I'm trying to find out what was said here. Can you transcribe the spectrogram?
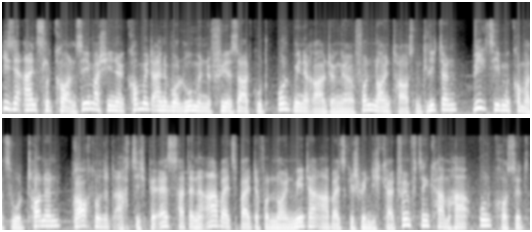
Diese Einzelkorn-Seemaschine kommt mit einem Volumen für Saatgut und Mineraldünger von 9000 Litern, wiegt 7,2 Tonnen, braucht 180 PS, hat eine Arbeitsbreite von 9 Meter, Arbeitsgeschwindigkeit 15 km/h und kostet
